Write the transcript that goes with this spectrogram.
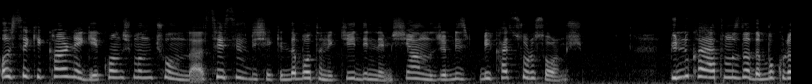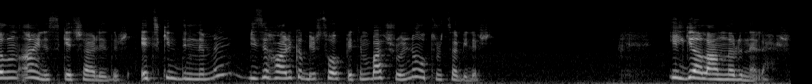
Oysa ki Carnegie konuşmanın çoğunda sessiz bir şekilde botanikçiyi dinlemiş. Yalnızca biz birkaç soru sormuş. Günlük hayatımızda da bu kuralın aynısı geçerlidir. Etkin dinleme bizi harika bir sohbetin başrolüne oturtabilir. İlgi alanları neler?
